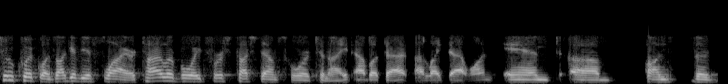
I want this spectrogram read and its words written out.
Two quick ones. I'll give you a flyer. Tyler Boyd, first touchdown score tonight. How about that? I like that one. And um, on the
